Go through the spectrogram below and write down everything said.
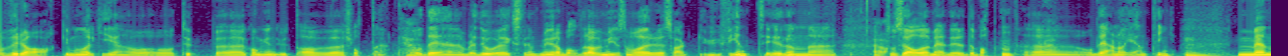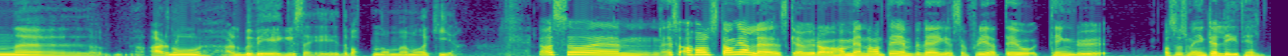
å vrake monarkiet og, og, tuppe kongen ut av eh, Slottet. Ja. Og det ble det jo ekstremt mye rabalder av. Mye som var svært ufint i mm. den mm. ja. sosiale medier-debatten. Uh, og det er nå én ting. Mm. Men uh, er, det noe, er det noe bevegelse i debatten om monarkiet? Ja, altså, altså Harald Stanghelle skrev i dag, og han mener at det er en bevegelse fordi at det er jo ting du altså som egentlig har ligget helt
